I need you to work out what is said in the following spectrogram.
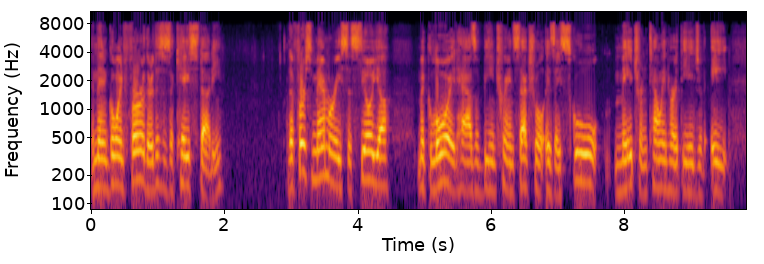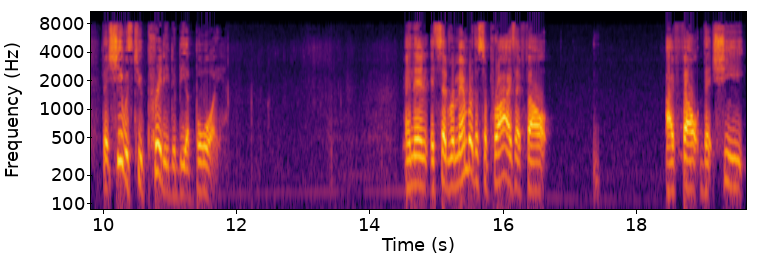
And then going further, this is a case study. The first memory Cecilia McLeod has of being transsexual is a school matron telling her at the age of eight that she was too pretty to be a boy. And then it said, remember the surprise I felt I felt that she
